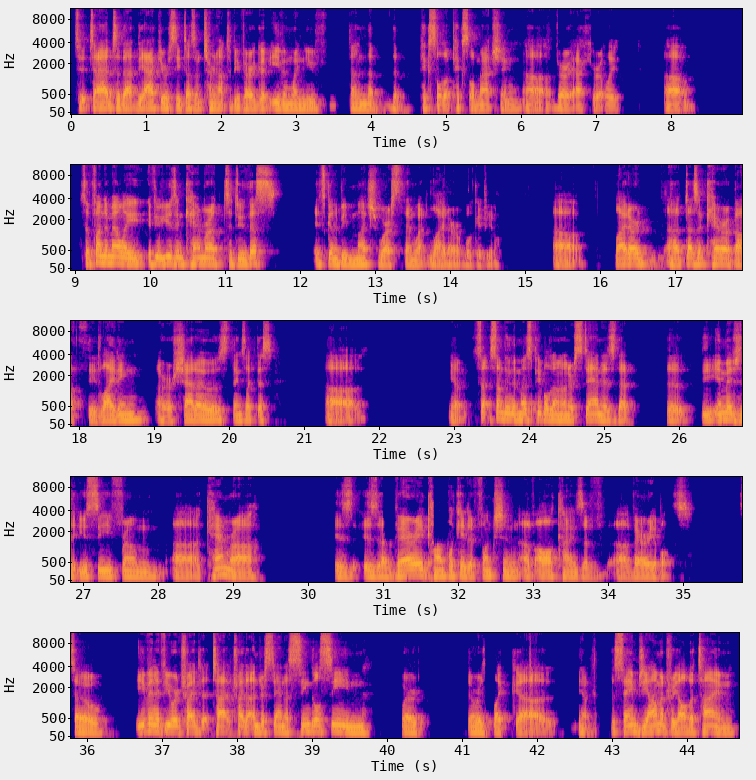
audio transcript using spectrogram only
to, to add to that, the accuracy doesn't turn out to be very good, even when you've done the the pixel to pixel matching uh, very accurately. Uh, so fundamentally, if you're using camera to do this, it's going to be much worse than what lidar will give you. Lidar uh, doesn't care about the lighting or shadows, things like this. Uh, you know, so, something that most people don't understand is that the the image that you see from uh, camera is is a very complicated function of all kinds of uh, variables. So even if you were trying to t- try to understand a single scene where there was like uh, you know the same geometry all the time,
